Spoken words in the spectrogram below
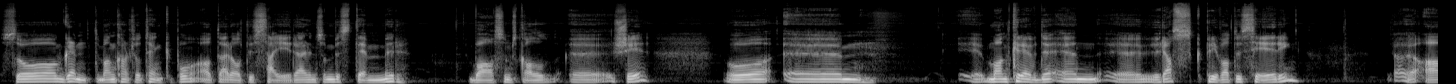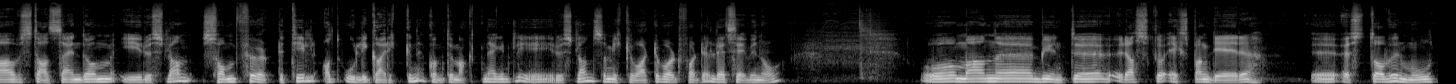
så glemte man kanskje å tenke på at det er alltid seierherren som bestemmer hva som skal uh, skje. Og uh, man krevde en uh, rask privatisering av statseiendom i Russland, som førte til at oligarkene kom til makten egentlig i Russland, som ikke var til vårt fordel. Det ser vi nå. Og man begynte raskt å ekspandere Eh, østover mot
